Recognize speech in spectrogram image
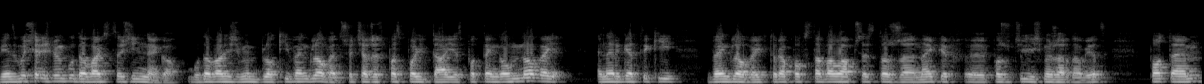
więc musieliśmy budować coś innego. Budowaliśmy bloki węglowe. Trzecia Rzeczpospolita jest potęgą nowej energetyki węglowej, która powstawała przez to, że najpierw y, porzuciliśmy żarnowiec, potem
